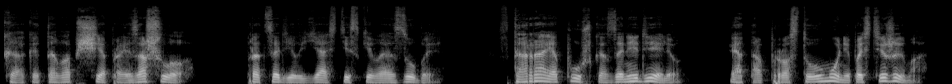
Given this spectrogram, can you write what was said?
«Как это вообще произошло?» – процедил я, стискивая зубы. «Вторая пушка за неделю, это просто уму непостижимо.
